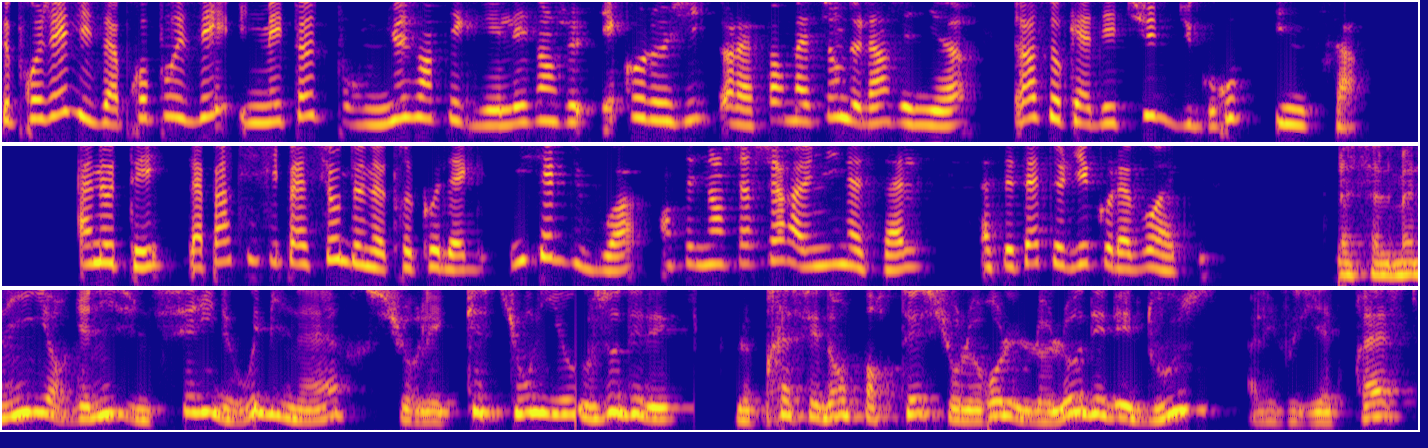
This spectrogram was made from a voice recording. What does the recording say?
Ce projet vise à proposer une méthode pour mieux intégrer les enjeux écologiques dans la formation de l'ingénieur grâce au cas d'étude du groupe INSA. À noter la participation de notre collègue Michel Dubois, enseignant-chercheur à Uninasal, à cet atelier collaboratif. La Salmanie organise une série de webinaires sur les questions liées aux ODD. Le précédent portait sur le rôle de l'ODD 12, allez vous y êtes presque,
